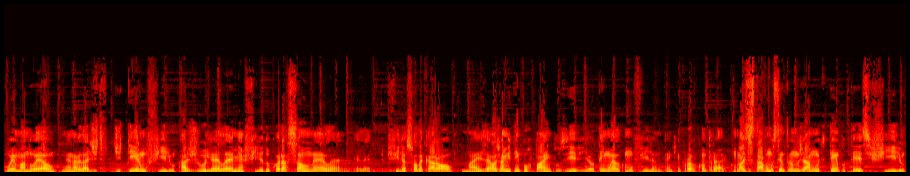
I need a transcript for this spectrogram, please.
o Emanuel, né? Na verdade, de, ter um filho. A Júlia, ela é minha filha do coração, né? Ela, ela é filha só da Carol, mas ela já me tem por pai, inclusive, e eu tenho ela como filha, não tem quem prove o contrário. Nós estávamos tentando já há muito tempo ter esse filho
